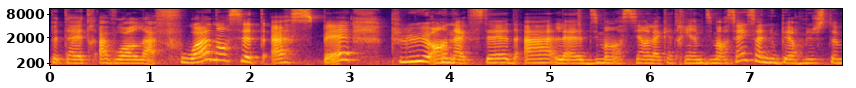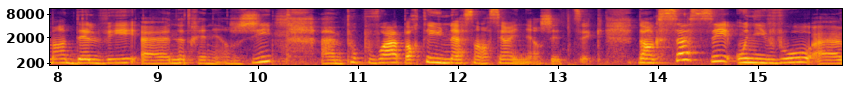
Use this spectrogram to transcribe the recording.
peut-être avoir la foi dans cet aspect, plus on accède à la dimension, la quatrième dimension, et ça nous permet justement d'élever euh, notre énergie euh, pour pouvoir apporter une ascension énergétique. Donc ça, c'est au niveau euh,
